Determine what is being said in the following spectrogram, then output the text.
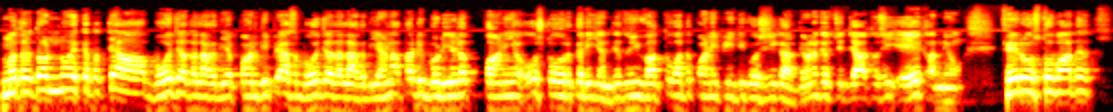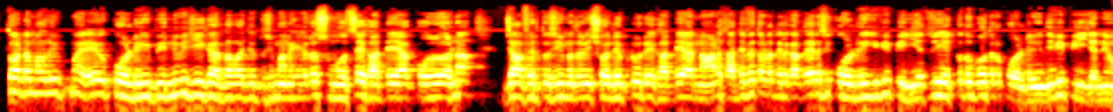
ਮਤਲਬ ਤੁਹਾਨੂੰ ਇੱਕ ਤਾਂ ਧਿਆ ਬਹੁਤ ਜ਼ਿਆਦਾ ਲੱਗਦੀ ਹੈ ਪਾਣੀ ਦੀ ਪਿਆਸ ਬਹੁਤ ਜ਼ਿਆਦਾ ਲੱਗਦੀ ਹੈ ਹਨਾ? ਤੁਹਾਡੀ ਬੋਡੀ ਜਿਹੜਾ ਪਾਣੀ ਆ ਉਹ ਸਟੋਰ ਕਰੀ ਜਾਂਦੀ ਹੈ ਤੁਸੀਂ ਵੱਧ ਤੋਂ ਵੱਧ ਪਾਣੀ ਪੀਣ ਦੀ ਕੋਸ਼ਿਸ਼ ਕਰਦੇ ਹੋ ਨਾ, ਜਦੋਂ ਚੀਜ਼ਾਂ ਤੁਸੀਂ ਇਹ ਖਾਂਦੇ ਹੋ। ਫਿਰ ਉਸ ਤੋਂ ਬਾਅਦ ਤੁਹਾਡਾ ਮਤਲਬ ਵੀ, ਇਹ ਕੋਲਡ ਡਰਿੰਕ ਪੀਣ ਨੂੰ ਵੀ ਜੀ ਕਰਦਾ ਵਾ, ਜੇ ਤੁਸੀਂ ਮੰਨ ਕੇ ਚਲੋ ਸਮੋਸੇ ਖਾਦੇ ਆ ਕੋਲ ਹਨਾ? ਜਾਂ ਫਿਰ ਤੁਸੀਂ ਮਤਲਬ ਛੋਲੇ ਭਟੂਰੇ ਖਾਦੇ ਆ, ਨਾਨ ਖਾਦੇ ਫਿਰ ਤੁਹਾਡਾ ਦਿਲ ਕਰਦਾ ਯਾਰ ਅਸੀਂ ਕੋਲਡ ਡਰਿੰਕ ਵੀ ਪੀ ਲਈਏ। ਤੁਸੀਂ ਇੱਕ ਦੋ ਬੋਤਲ ਕੋਲਡ ਡਰਿੰਕ ਦੀ ਵੀ ਪੀ ਜਾਂਦੇ ਹੋ।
